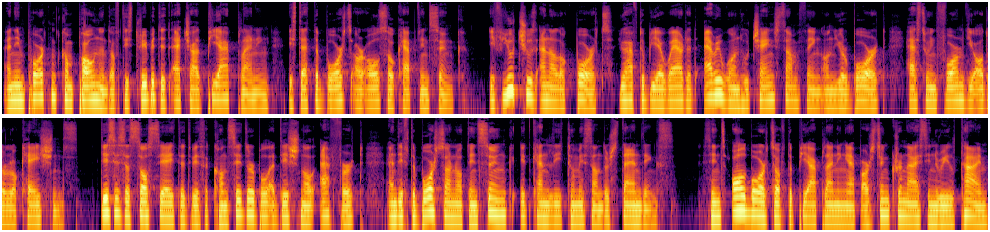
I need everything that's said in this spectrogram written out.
An important component of distributed agile PI planning is that the boards are also kept in sync. If you choose analog boards, you have to be aware that everyone who changed something on your board has to inform the other locations. This is associated with a considerable additional effort, and if the boards are not in sync, it can lead to misunderstandings. Since all boards of the PI Planning app are synchronized in real time,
